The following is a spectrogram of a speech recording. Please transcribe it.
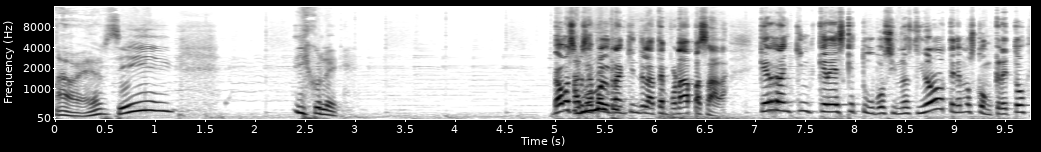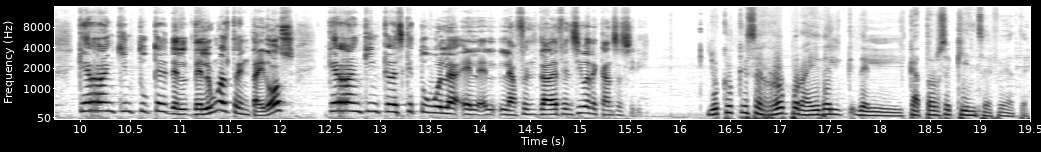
A ver, sí. Híjole. Vamos a empezar por el ranking de la temporada pasada. ¿Qué ranking crees que tuvo? Si no, si no lo tenemos concreto, ¿qué ranking tú que del, 1 al 32? ¿Qué ranking crees que tuvo la, defensiva de Kansas City? Yo creo que cerró por ahí del, 14-15, fíjate.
